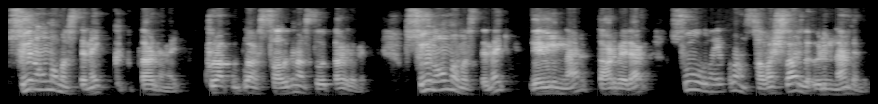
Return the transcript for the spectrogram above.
Suyun olmaması demek kıtlıklar demek. Kuraklıklar, salgın hastalıklar demek. Suyun olmaması demek devrimler, darbeler, su uğruna yapılan savaşlar ve ölümler demek.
